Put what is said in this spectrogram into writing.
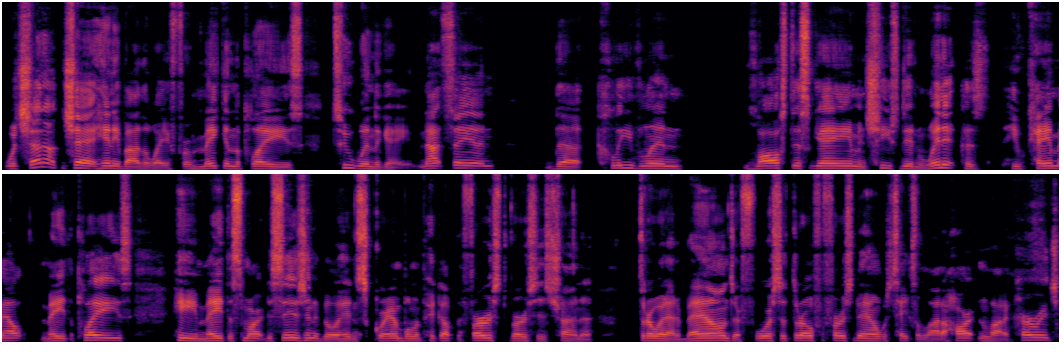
Which shout out to Chad Henne, by the way, for making the plays to win the game. Not saying that Cleveland lost this game and Chiefs didn't win it because he came out, made the plays. He made the smart decision to go ahead and scramble and pick up the first versus trying to throw it out of bounds or force a throw for first down, which takes a lot of heart and a lot of courage.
